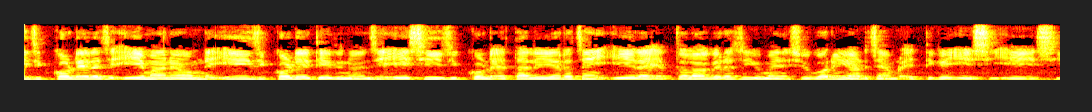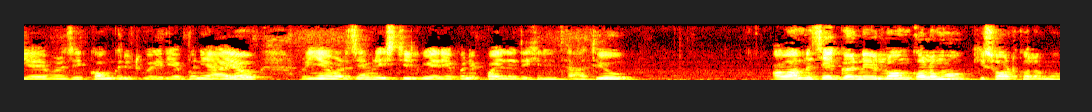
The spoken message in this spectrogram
is equal यसलाई चाहिँ ए मान्यो हामीले ए इज इक्वल यति दिनु भने चाहिँ एसी इज इक्वल यता लिएर चाहिँ एलाई यता लगेर चाहिँ यो माइनस यो गऱ्यो। यहाँबाट चाहिँ हाम्रो यत्तिकै एसी एसी आयो भने चाहिँ कङ्क्रिटको एरिया पनि आयो र यहाँबाट चाहिँ हाम्रो स्टिलको एरिया पनि पहिलादेखि नै थाहा थियो। अब हामीले चेक गर्ने लङ कलम हो कि सर्ट कलम हो?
